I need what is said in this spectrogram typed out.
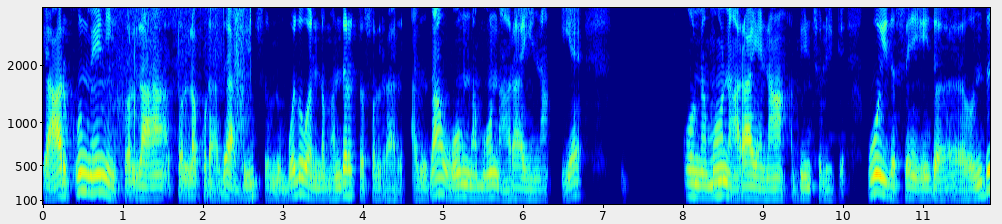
யாருக்குமே நீ சொல்ல சொல்லக்கூடாது அப்படின்னு சொல்லும்போது அந்த மந்திரத்தை சொல்கிறாரு அதுதான் ஓம் நமோ நாராயணா ஏ ஓ நமோ நாராயணா அப்படின்னு சொல்லிட்டு. ஓ இதை செய் இதை வந்து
